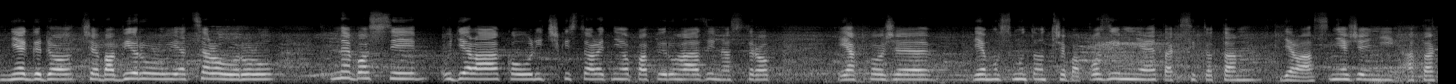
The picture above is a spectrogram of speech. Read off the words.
někdo třeba vyruluje celou rulu, nebo si udělá kouličky z toaletního papíru, hází na strop, jakože je mu smutno třeba po zimě, tak si to tam dělá sněžení a tak,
